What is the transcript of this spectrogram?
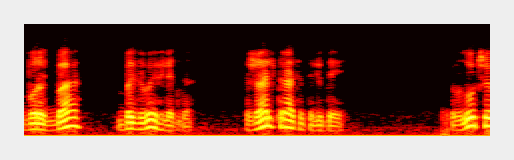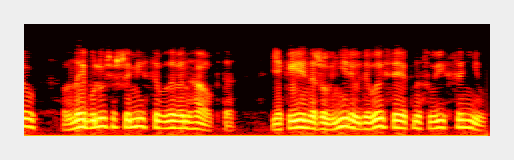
боротьба безвиглядна. Жаль тратити людей. Влучив в найболючіше місце в Левенгаупта, який на жовнірів дивився, як на своїх синів,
